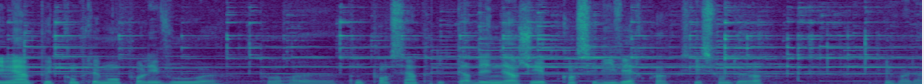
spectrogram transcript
Et un peu de complément pour les veaux euh, pour euh, compenser un peu les pertes d'énergie quand c'est l'hiver, quoi, parce qu'ils sont dehors. Et voilà.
